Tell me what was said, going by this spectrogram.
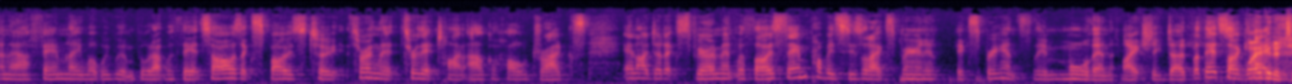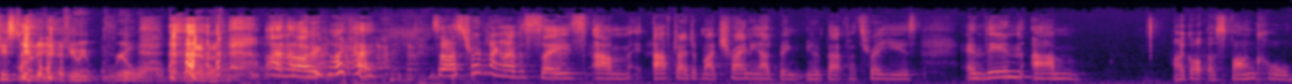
in our family, what we weren't brought up with that, so I was exposed to through that through that time alcohol, drugs, and I did experiment with those. Sam probably says that I experienced them more than I actually did, but that's okay. Way better testimony if you went real wild, but whatever. I know. Okay. So I was travelling overseas um, after I did my training. I'd been you know, about for three years, and then. Um, I got this phone call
